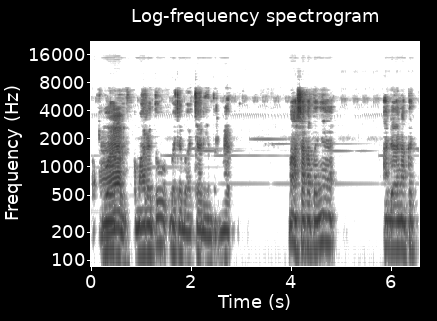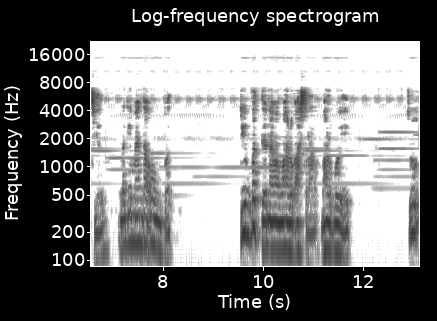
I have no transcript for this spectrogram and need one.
Gua Apaan? kemarin tuh baca-baca di internet. Masa katanya ada anak kecil lagi main tak umpet. Diumpetin nama makhluk astral, makhluk goib. Tuh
